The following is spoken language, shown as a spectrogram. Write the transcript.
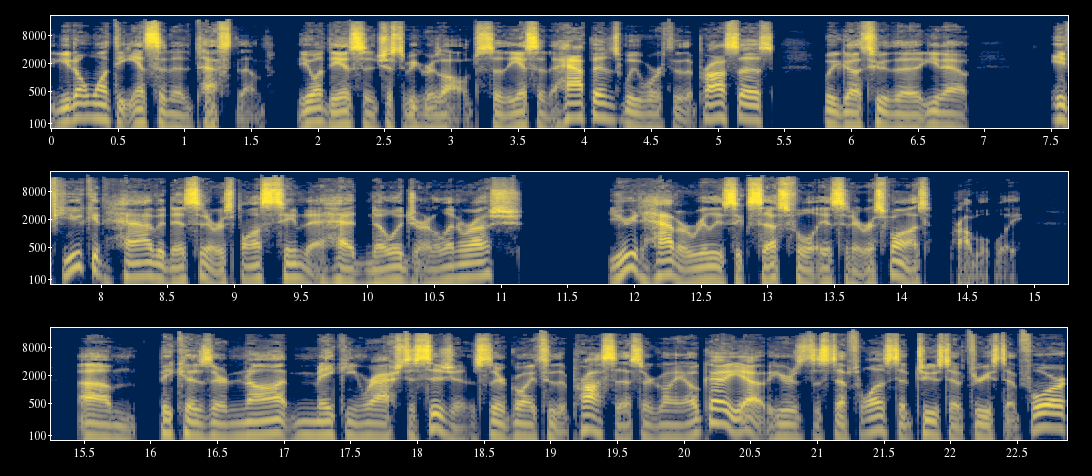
you don't want the incident to test them. You want the incident just to be resolved. So the incident happens, we work through the process, we go through the, you know, if you could have an incident response team that had no adrenaline rush, you'd have a really successful incident response, probably. Um, because they're not making rash decisions. They're going through the process. They're going, okay, yeah, here's the steps one, step two, step three, step four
